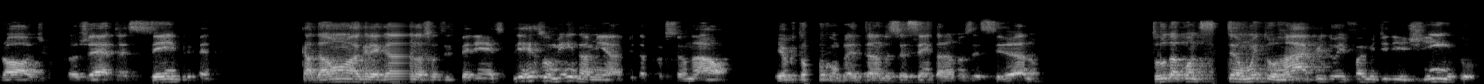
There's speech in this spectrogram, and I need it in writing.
prol de um projeto é sempre benéfico. Cada um agregando as suas experiências. E resumindo a minha vida profissional, eu que estou completando 60 anos esse ano, tudo aconteceu muito rápido e foi me dirigindo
